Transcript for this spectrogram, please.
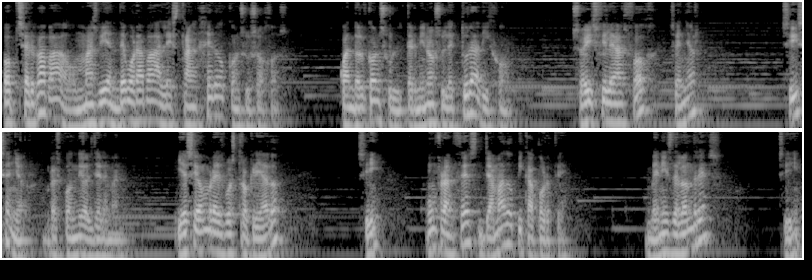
observaba, o más bien devoraba, al extranjero con sus ojos. Cuando el cónsul terminó su lectura, dijo ¿Sois Phileas Fogg, señor? Sí, señor, respondió el gentleman. ¿Y ese hombre es vuestro criado? Sí, un francés llamado Picaporte. ¿Venís de Londres? Sí.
